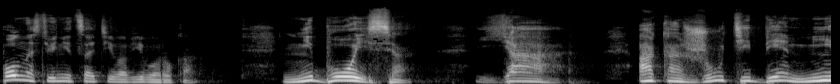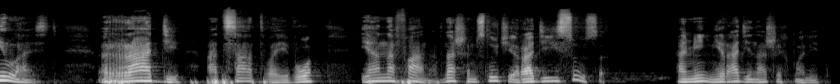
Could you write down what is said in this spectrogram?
полностью инициатива в его руках не бойся, я окажу тебе милость ради Отца твоего Иоаннафана. В нашем случае ради Иисуса. Аминь. Не ради наших молитв.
